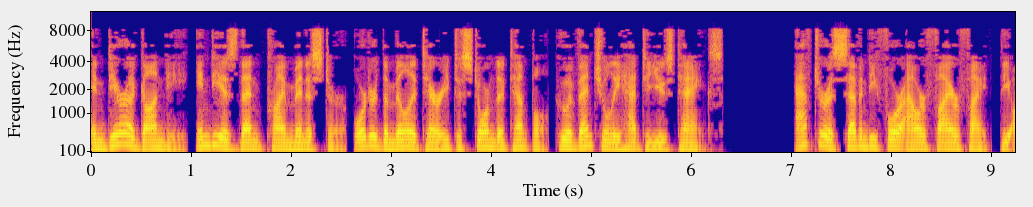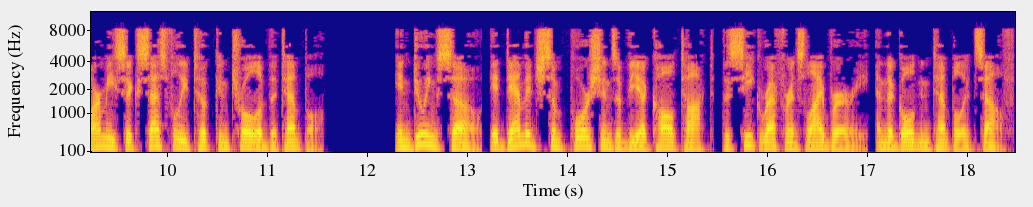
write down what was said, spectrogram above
Indira Gandhi, India's then Prime Minister, ordered the military to storm the temple, who eventually had to use tanks. After a 74-hour firefight, the army successfully took control of the temple. In doing so, it damaged some portions of the Akal Takht, the Sikh reference library, and the Golden Temple itself.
